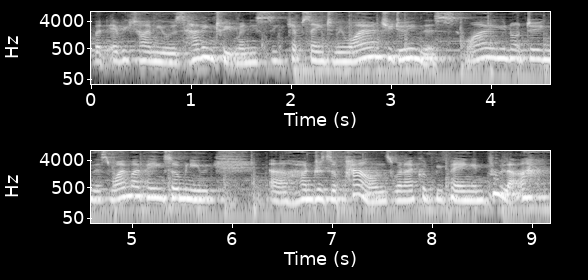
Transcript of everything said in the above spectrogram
But every time he was having treatment, he kept saying to me, Why aren't you doing this? Why are you not doing this? Why am I paying so many uh, hundreds of pounds when I could be paying in Pula?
